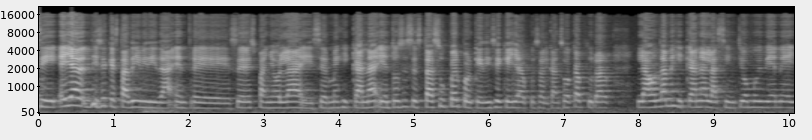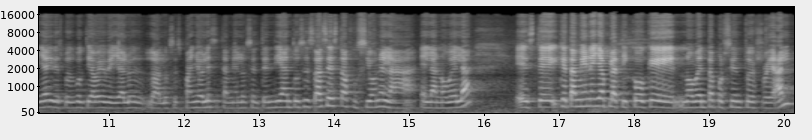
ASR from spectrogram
Sí, ella dice que está dividida entre ser española y ser mexicana y entonces está súper porque dice que ella pues alcanzó a capturar la onda mexicana, la sintió muy bien ella y después volteaba y veía a los, a los españoles y también los entendía. Entonces hace esta fusión en la, en la novela, este, que también ella platicó que 90% es real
